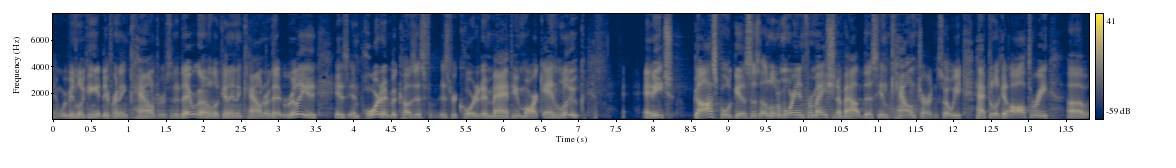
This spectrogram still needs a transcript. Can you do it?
And we've been looking at different encounters. And today we're going to look at an encounter that really is important because it's, it's recorded in Matthew, Mark, and Luke. And each gospel gives us a little more information about this encounter. And so we have to look at all three uh,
